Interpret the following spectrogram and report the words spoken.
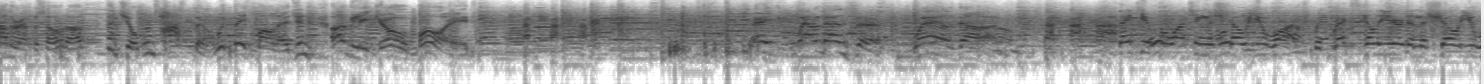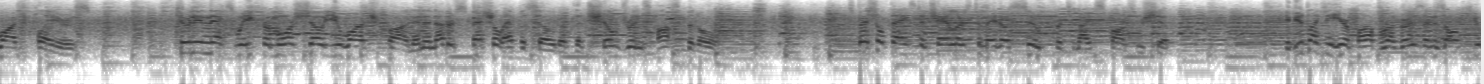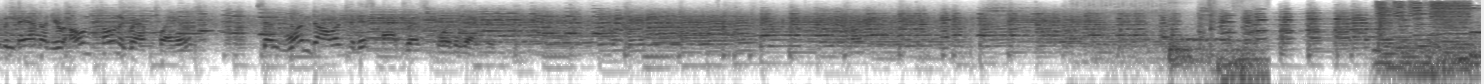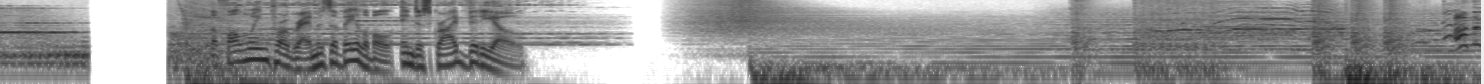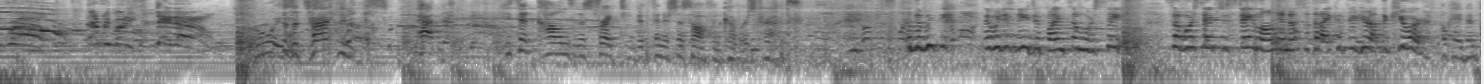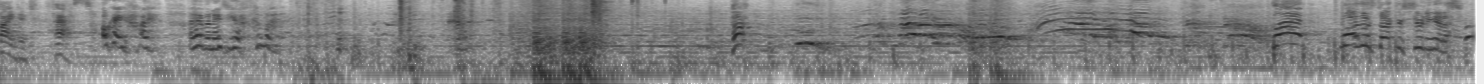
another episode of The Children's Hospital with baseball legend Ugly Joe Boyd. hey, well done, sir. Well done. Thank you for watching the show you watch with Rex Hilliard and the show you watch players. Tune in next week for more show you watch fun and another special episode of The Children's Hospital. Special thanks to Chandler's Tomato Soup for tonight's sponsorship. If you'd like to hear Bob Ruggers and his all-Cuban band on your own phonograph player, send $1 to this address for the record. The following program is available in described video. On the ground! Everybody stay down! Who is attacking us? Pat, he sent Collins and a strike team to finish us off and cover his tracks. And then we, then we just need to find somewhere safe, somewhere safe to stay long enough so that I can figure out the cure. Okay, then find it, fast. Okay, I, I have an idea. Come on. Why are those doctors shooting at us?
